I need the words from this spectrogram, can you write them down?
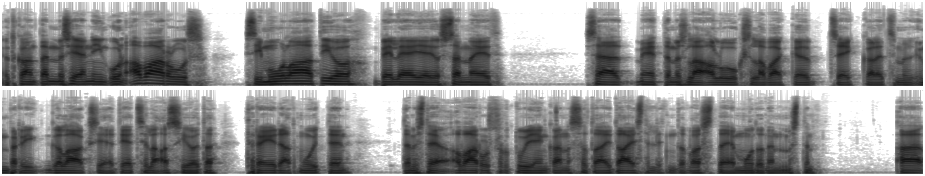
jotka on tämmöisiä niin kuin avaruussimulaatiopelejä, jossa meet, sä meet tämmöisellä aluksella, vaikka seikkailet ympäri galaksia ja teet siellä asioita, treidaat muiden tämmöisten avaruusrotujen kanssa tai taistelet niitä vastaan ja muuta tämmöistä. Ää,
